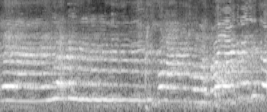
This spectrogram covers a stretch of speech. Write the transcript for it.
Eh, iya, iya, iya, iya, iya, iya, iya, iya, iya,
